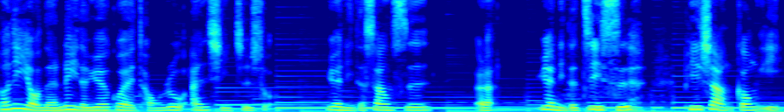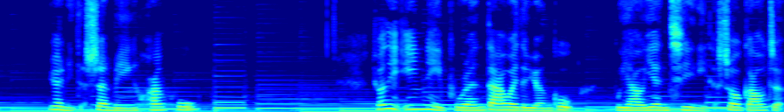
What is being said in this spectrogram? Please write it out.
和你有能力的约柜同入安息之所。愿你的上司，呃，愿你的祭司披上公义，愿你的圣名欢呼。求你因你仆人大卫的缘故，不要厌弃你的受膏者。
